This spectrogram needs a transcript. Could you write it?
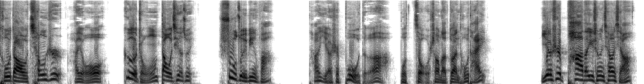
偷盗枪支，还有各种盗窃罪，数罪并罚。他也是不得不走上了断头台，也是啪的一声枪响，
